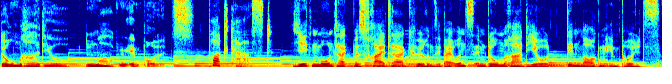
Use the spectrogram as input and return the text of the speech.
Domradio Morgenimpuls. Podcast. Jeden Montag bis Freitag hören Sie bei uns im Domradio den Morgenimpuls.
